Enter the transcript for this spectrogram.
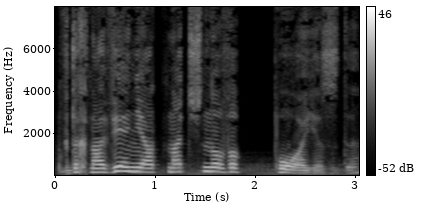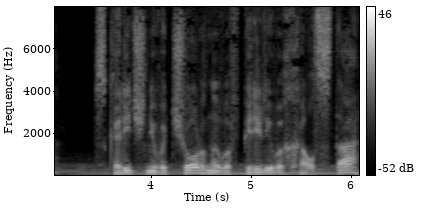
вдохновение от ночного поезда?» С коричнево-черного в переливах холста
